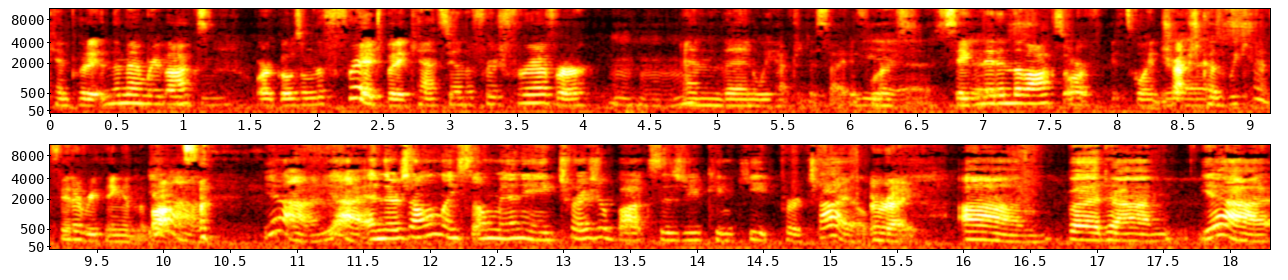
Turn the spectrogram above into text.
can put it in the memory box Mhm. or it goes on the fridge, but it can't stay on the fridge forever. Mhm. And then we have to decide if we're Yes, saving it in the box or if it's going to trash because we can't fit everything in the box. Yeah, yeah, and there's only so many treasure boxes you can keep per child. right. Um, but um, yeah,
